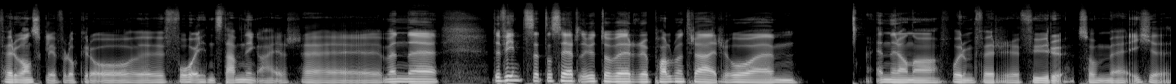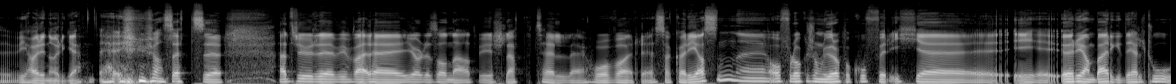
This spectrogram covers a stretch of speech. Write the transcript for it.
For vanskelig for dere å få inn stemninga her. Men det er fint. Sitter og ser utover palmetrær og en eller annen form for furu som eh, ikke vi har i Norge. Uansett, eh, jeg tror eh, vi bare gjør det sånn at vi slipper til Håvard Sakariassen. Og for dere som lurer på hvorfor ikke Ørjan Berg del to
